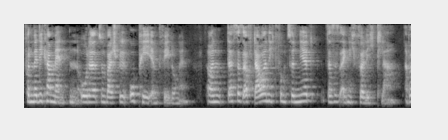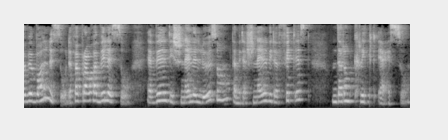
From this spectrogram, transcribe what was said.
von Medikamenten oder zum Beispiel OP-Empfehlungen. Und dass das auf Dauer nicht funktioniert, das ist eigentlich völlig klar. Aber wir wollen es so. Der Verbraucher will es so. Er will die schnelle Lösung, damit er schnell wieder fit ist und darum kriegt er es so.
